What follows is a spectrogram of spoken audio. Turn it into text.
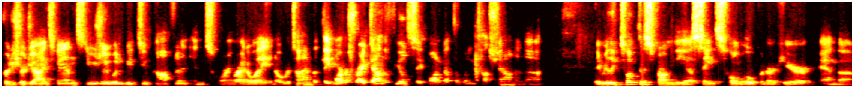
pretty sure Giants fans usually wouldn't be too confident in scoring right away in overtime, but they marched right down the field. Saquon got the winning touchdown, and uh, they really took this from the uh, Saints home opener here. And uh,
